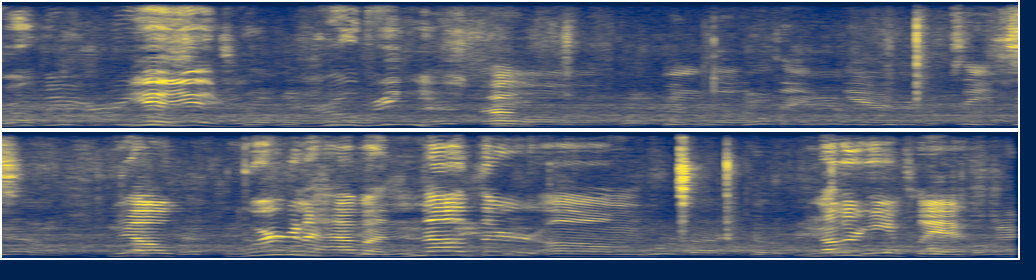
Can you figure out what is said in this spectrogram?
Drew Brees? Yeah, yeah, Drew, Drew Brees. Oh, on the thing, yeah. Saints. Now, we're gonna have another, um, another gameplay after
